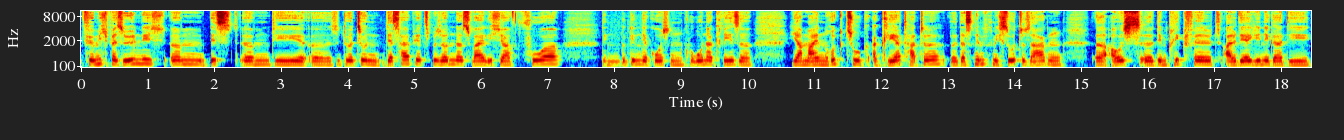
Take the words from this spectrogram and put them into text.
Für mich persönlich ähm, ist ähm, die äh, Situation deshalb jetzt besonders, weil ich ja vor den Beginn der großen Corona-Krise ja meinen Rückzug erklärt hatte. Äh, das nimmt mich sozusagen äh, aus äh, dem Blickfeld all derjenigen, die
